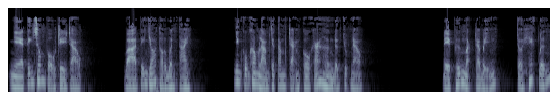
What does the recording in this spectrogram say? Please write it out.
Nghe tiếng sóng vỗ trì trào Và tiếng gió thổi bên tai, Nhưng cũng không làm cho tâm trạng cô khá hơn được chút nào. Điệp hướng mặt ra biển, Rồi hét lớn.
